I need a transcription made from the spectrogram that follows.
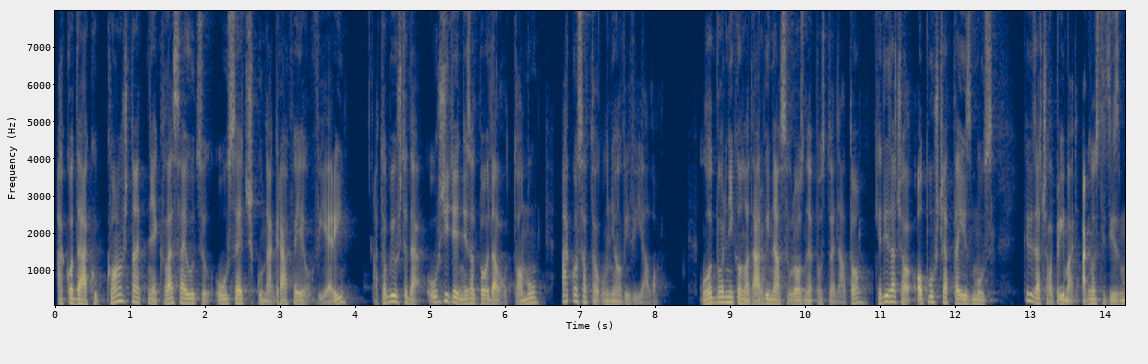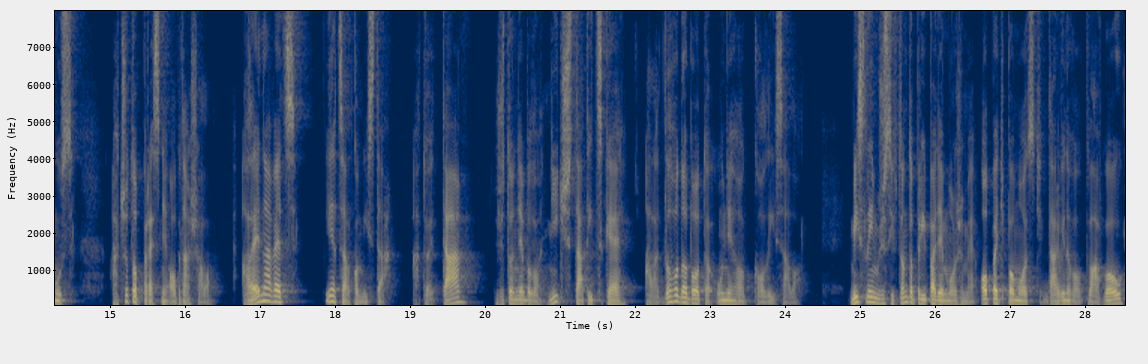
ako dáku konštantne klesajúcu úsečku na grafe jeho viery a to by už teda určite nezodpovedalo tomu, ako sa to u neho vyvíjalo. U odborníkov na Darwina sú rôzne postoje na to, kedy začal opúšťať teizmus, kedy začal príjmať agnosticizmus a čo to presne obnášalo. Ale jedna vec je celkom istá a to je tá, že to nebolo nič statické ale dlhodobo to u neho kolísalo. Myslím, že si v tomto prípade môžeme opäť pomôcť Darwinovou plavbou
